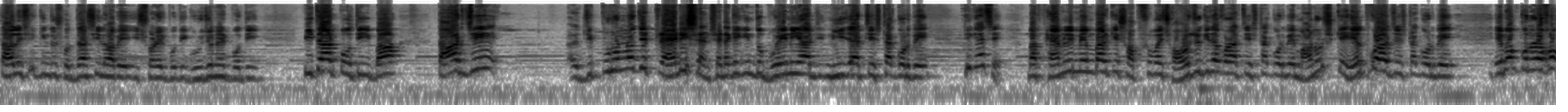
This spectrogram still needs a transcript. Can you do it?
তাহলে সে কিন্তু শ্রদ্ধাশীল হবে, ঈশ্বরের প্রতি, গুরুজনের প্রতি, পিতার প্রতি বা তার যে যে পুরনো যে ট্র্যাডিশন সেটাকে কিন্তু বয়ে নিয়ে নিয়ে যাওয়ার চেষ্টা করবে, ঠিক আছে? বা ফ্যামিলি মেম্বারকে সবসময় সহযোগিতা করার চেষ্টা করবে, মানুষকে হেল্প করার চেষ্টা করবে, এবং কোনো রকম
